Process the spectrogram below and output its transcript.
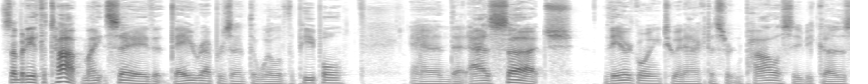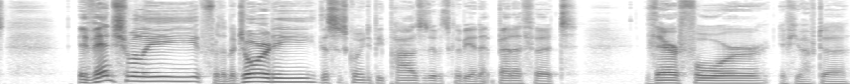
somebody at the top might say that they represent the will of the people and that as such, they're going to enact a certain policy because eventually, for the majority, this is going to be positive. It's going to be a net benefit. Therefore, if you have to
